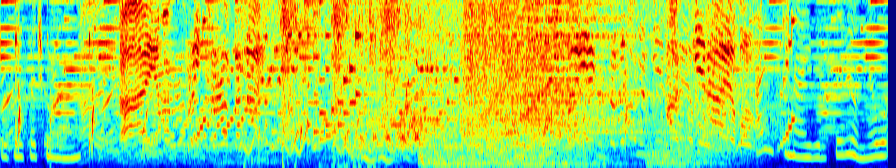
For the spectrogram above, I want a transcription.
Çok iyi kaçmadım. I am a creature of the night. Undeniable. Seviyorum ya. Ya.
